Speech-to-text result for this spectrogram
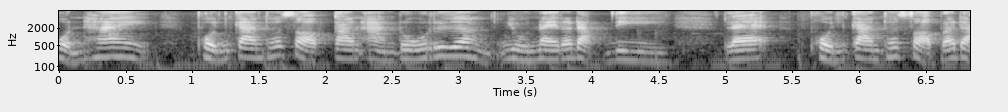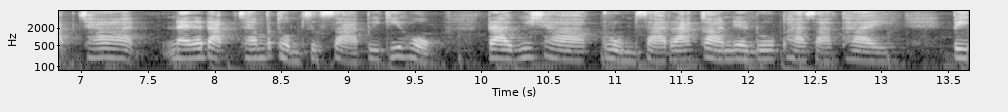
ผลให้ผลการทดสอบการอ่านรู้เรื่องอยู่ในระดับดี และผลการทดสอบระดับชาติ ในระดับชั้นประถมศึกษาปีที่ 6 รายวิชากลุ่มสาระการเรียนรู้ภาษาไทย ปี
